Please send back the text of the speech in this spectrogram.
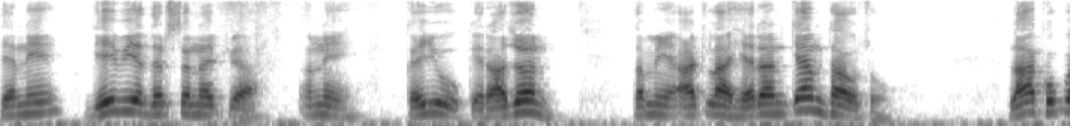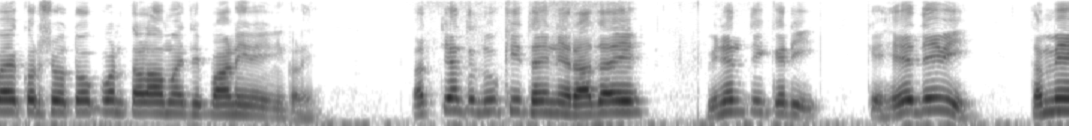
તેને દેવીએ દર્શન આપ્યા અને કહ્યું કે, રાજન, તમે આટલા હેરાન કેમ થાવ છો? લાખ ઉપાય કરશો તો પણ તળાવમાંથી પાણી નહીં નીકળે. અત્યંત દુઃખી થઈને રાજાએ વિનંતી કરી કે, હે દેવી, તમે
